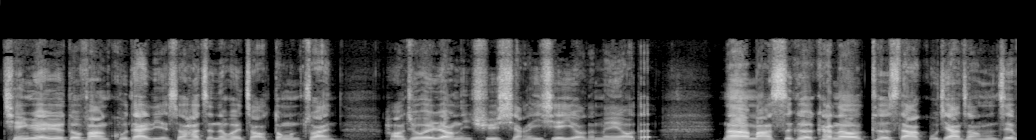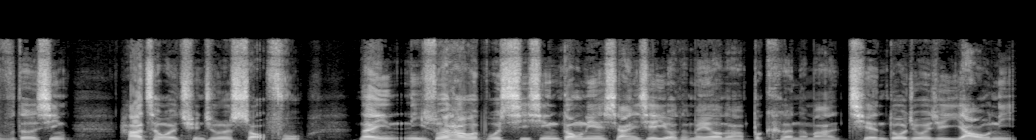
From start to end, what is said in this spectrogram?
钱越来越多放裤袋里的时候，它真的会找洞钻，好，就会让你去想一些有的没有的。那马斯克看到特斯拉股价涨成这副德性，他成为全球的首富，那你你说他会不会起心动念想一些有的没有的吗？不可能嘛，钱多就会去咬你。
